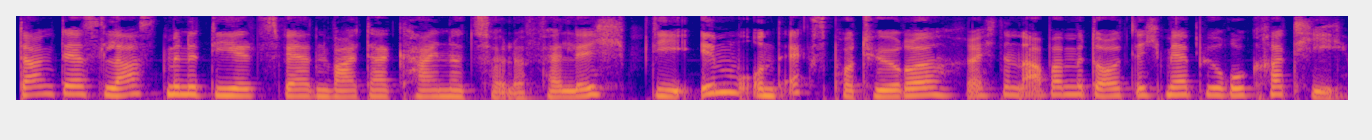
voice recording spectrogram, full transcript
Dank des Last-Minute-Deals werden weiter keine Zölle fällig. Die Im- und Exporteure rechnen aber mit deutlich mehr Bürokratie.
